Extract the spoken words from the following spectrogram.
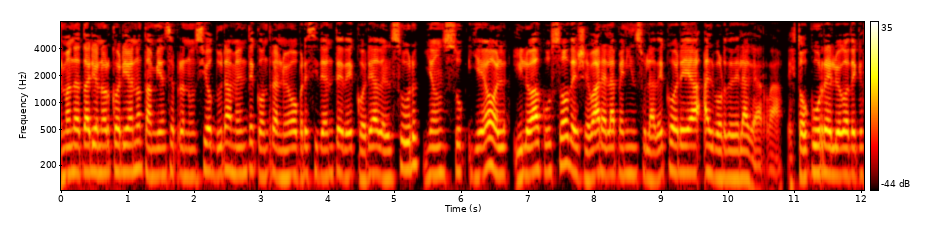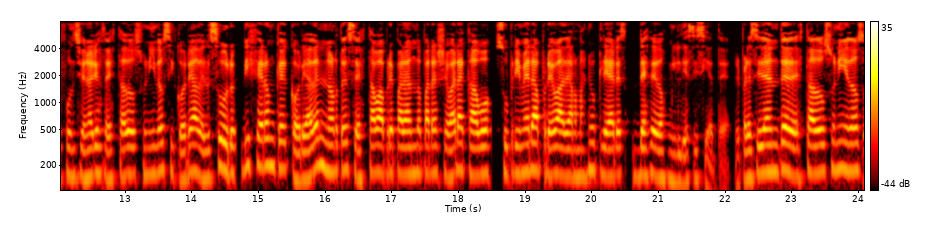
El mandatario norcoreano también se pronunció duramente contra el nuevo presidente de Corea del Sur, Yoon Suk Yeol, y lo acusó de llevar a la península de Corea al borde de la guerra. Esto ocurre luego de que funcionarios de Estados Unidos y Corea del Sur dijeron que Corea del Norte se estaba preparando para llevar a cabo su primera prueba de armas nucleares desde 2017. El presidente de Estados Unidos,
